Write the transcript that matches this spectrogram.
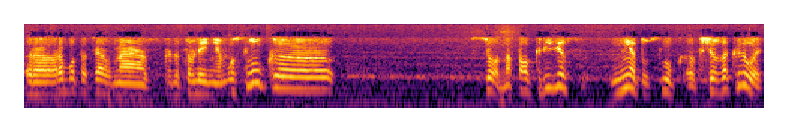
э, работа связана с предоставлением услуг, все, настал кризис, нет услуг, все закрылось,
